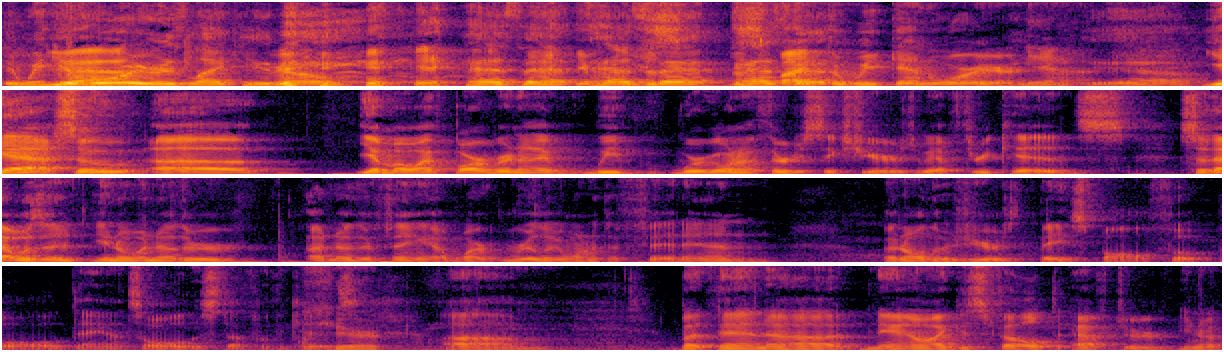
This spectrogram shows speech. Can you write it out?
the weekend Yeah. warrior is like you know has that has Des- that has despite that. the weekend warrior. Yeah. yeah. Yeah, so uh, yeah, my wife Barbara and I we we're going on 36 years. We have three kids. So that was a you know another another thing I really wanted to fit in in all those years baseball, football, dance, all this stuff with the kids. Sure. But then uh, now I just felt after you know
